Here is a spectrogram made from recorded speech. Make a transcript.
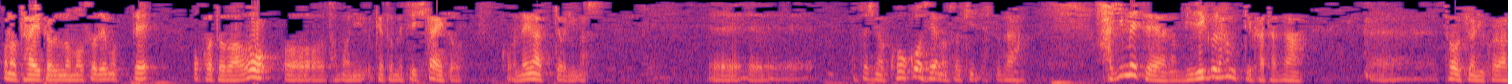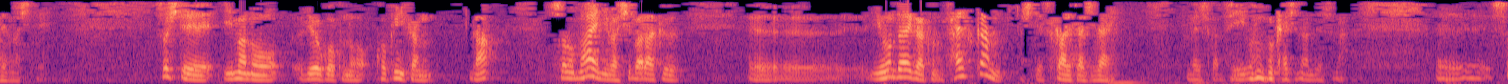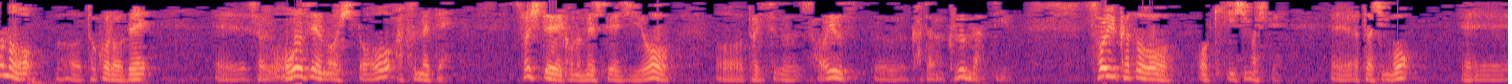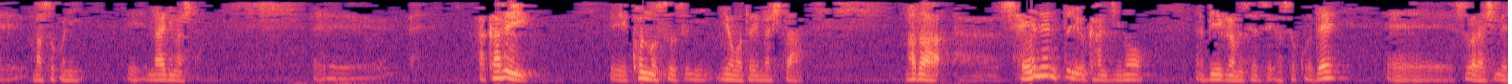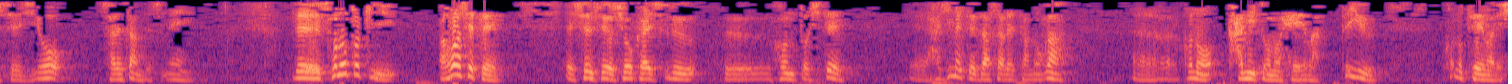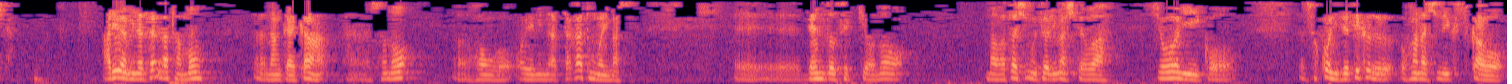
このタイトルのもとでもって、お言葉を共に受け止めていきたいと、こう願っております。えー、私が高校生の時ですが、初めてあのビリグラムという方が、えー、東京に来られまして、そして今の両国の国技館が、その前にはしばらく、日本大学の体育館として使われた時代ですから、随分昔なんですが、え、そのところで、え、そういう大勢の人を集めて、そしてこのメッセージを取り継ぐ、そういう方が来るんだっていう、そういう方をお聞きしまして、え私も、えまあ、そこに、参りました。え明るい、紺のスーツに身をまといました。まだ青年という感じのビーグラム先生がそこで、えー、素晴らしいメッセージをされたんですね。で、その時、合わせて先生を紹介する本として、初めて出されたのが、この神との平和っていう、このテーマでした。あるいは皆さん方も何回かその本をお読みになったかと思います。えー、伝道説教の、まあ私もとりましては、非常にこう、そこに出てくるお話のいくつかを、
